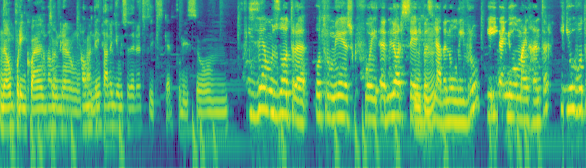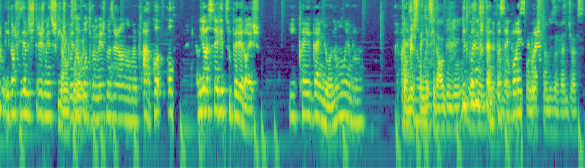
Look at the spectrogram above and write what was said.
Não, por enquanto, Não vale a pena. não. Pá, nem está na minha lista da Netflix sequer, por isso. hum, Fizemos outra, outro mês que foi a melhor série Uhum. baseada num livro e aí ganhou o Mindhunter. E houve outro, e nós fizemos isto três meses seguidos. Não Depois houve outro mês, mas eu já não me lembro. Ah, qual, qual- a melhor série de super-heróis. E quem ganhou? Não me lembro. Epá, Pelo menos essa não tenha sido algum do. E depois, dos entretanto, Avengers, passei para o não? Instagram. Ou não fã dos Avengers?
